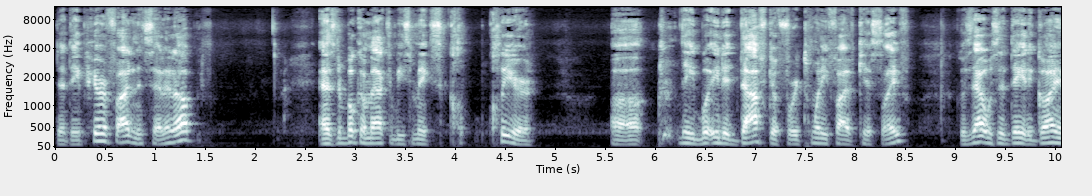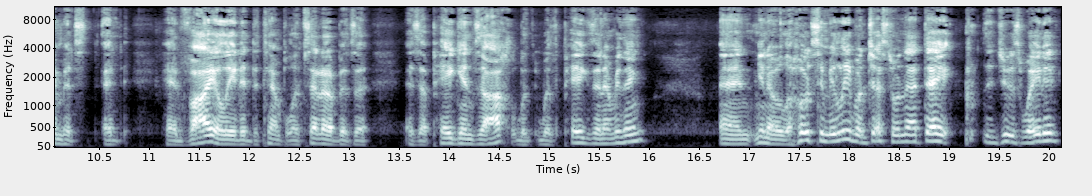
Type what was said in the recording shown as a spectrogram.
that they purified and set it up. As the book of Maccabees makes cl- clear, uh, they waited dafka for a 25 kislev, because that was the day the Goyim had, had had violated the temple and set it up as a as a pagan zach with, with pigs and everything. And you know, Lahotzim Milibon, just on that day, the Jews waited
